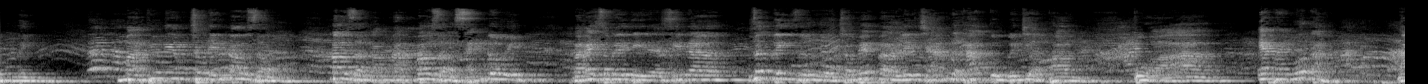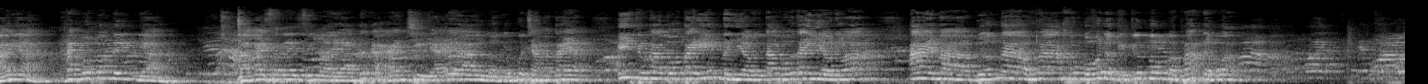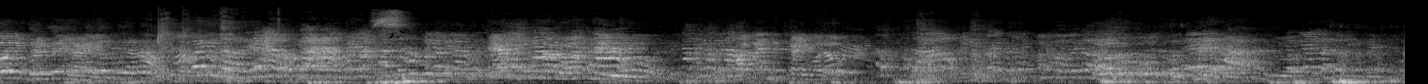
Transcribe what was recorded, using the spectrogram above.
một mình. Mà thương em cho đến bao giờ bao giờ gặp mặt bao giờ sánh đôi. Và ngay sau đây thì xin uh, rất vinh dự cho phép uh, lên tráng được hát cùng với trưởng phòng của ờ, F21 à? Đấy nhỉ 21 Bắc Ninh nhỉ? Và ngay sau đây xin mời uh, tất cả anh chị hãy uh, hưởng ứng một tràng vào tay ạ. Ít chúng ta vỗ tay ít mà nhiều chúng ta vỗ tay nhiều nữa ai mà vướng uh, hoa không vỗ được thì cứ mông mà phát được không ạ?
